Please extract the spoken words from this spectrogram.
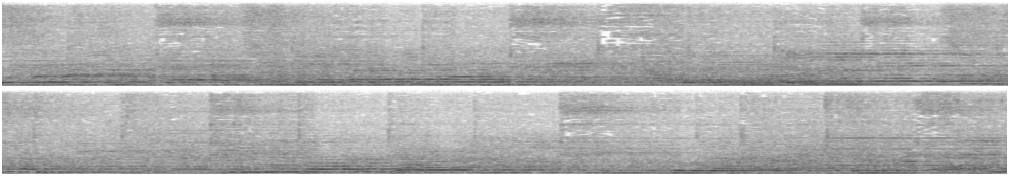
曾经的承诺，曾经的轻松，如今都已成空。不再。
